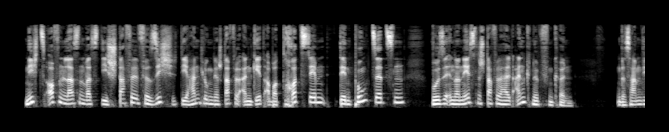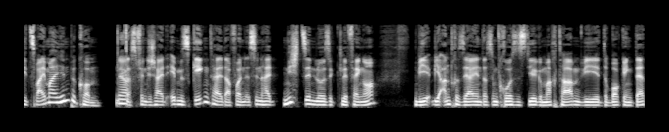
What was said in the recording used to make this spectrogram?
nichts offen lassen, was die Staffel für sich, die Handlung der Staffel angeht, aber trotzdem den Punkt setzen, wo sie in der nächsten Staffel halt anknüpfen können. Und das haben die zweimal hinbekommen. Ja. Das finde ich halt eben das Gegenteil davon. Es sind halt nicht sinnlose Cliffhanger, wie, wie andere Serien das im großen Stil gemacht haben, wie The Walking Dead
